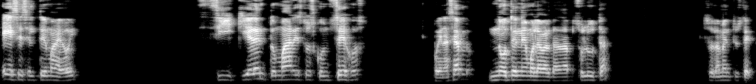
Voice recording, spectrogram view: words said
ese es el tema de hoy. Si quieren tomar estos consejos, pueden hacerlo. No tenemos la verdad absoluta. Solamente usted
